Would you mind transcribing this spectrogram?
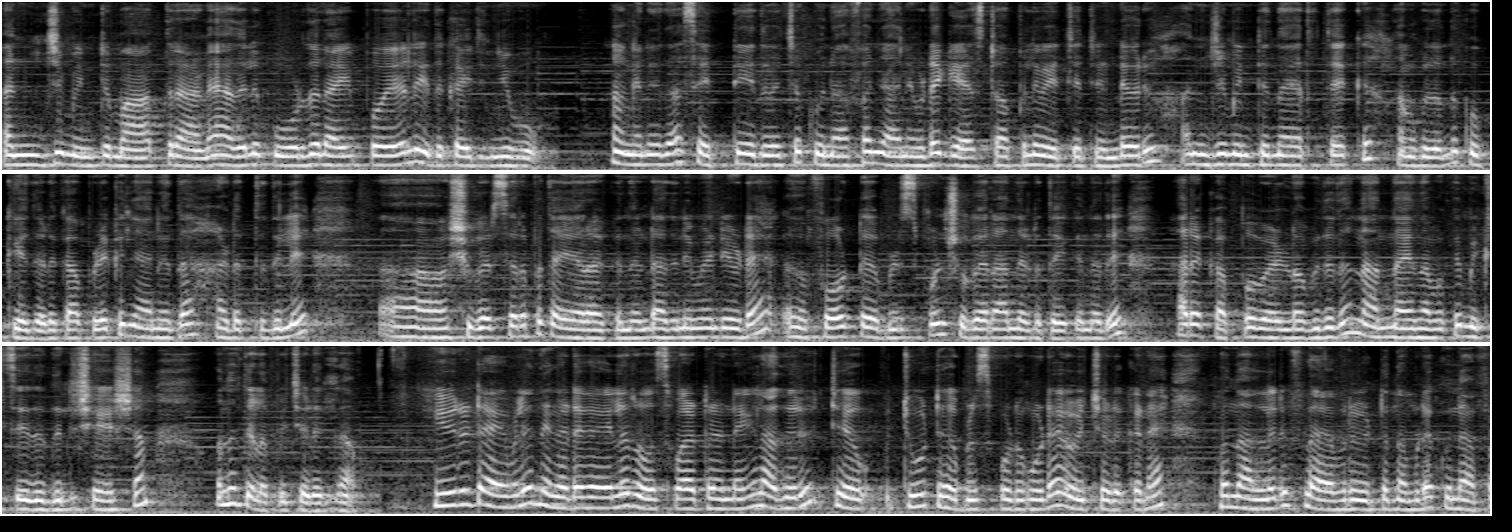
അഞ്ച് മിനിറ്റ് മാത്രമാണ് അതിൽ കൂടുതലായി പോയാൽ ഇത് കരിഞ്ഞു പോകും. അങ്ങനെ ഇതാ സെറ്റ് ചെയ്ത് വെച്ച കുനാഫ ഞാനിവിടെ ഗ്യാസ് സ്റ്റോപ്പിൽ വെച്ചിട്ടുണ്ട്. ഒരു അഞ്ച് മിനിറ്റ് നേരത്തേക്ക് നമുക്കിതൊന്ന് കുക്ക് ചെയ്തെടുക്കാം. അപ്പോഴേക്ക് ഞാനിത് അടുത്തതിൽ ഷുഗർ സിറപ്പ് തയ്യാറാക്കുന്നുണ്ട്. അതിന് വേണ്ടി ഇവിടെ ഫോർ ടേബിൾ സ്പൂൺ ഷുഗറാണ് എടുത്തേക്കുന്നത്. അര കപ്പ് വെള്ളം ഇത് നന്നായി നമുക്ക് മിക്സ് ചെയ്തതിന് ശേഷം ഒന്ന് തിളപ്പിച്ചെടുക്കാം. ഈ ഒരു ടൈമിൽ നിങ്ങളുടെ കയ്യിൽ റോസ് വാട്ടർ ഉണ്ടെങ്കിൽ അതൊരു ടു ടേബിൾ സ്പൂണും കൂടെ ഒഴിച്ചെടുക്കണേ. അപ്പോൾ നല്ലൊരു ഫ്ലേവർ കിട്ടും നമ്മുടെ കുനാഫ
